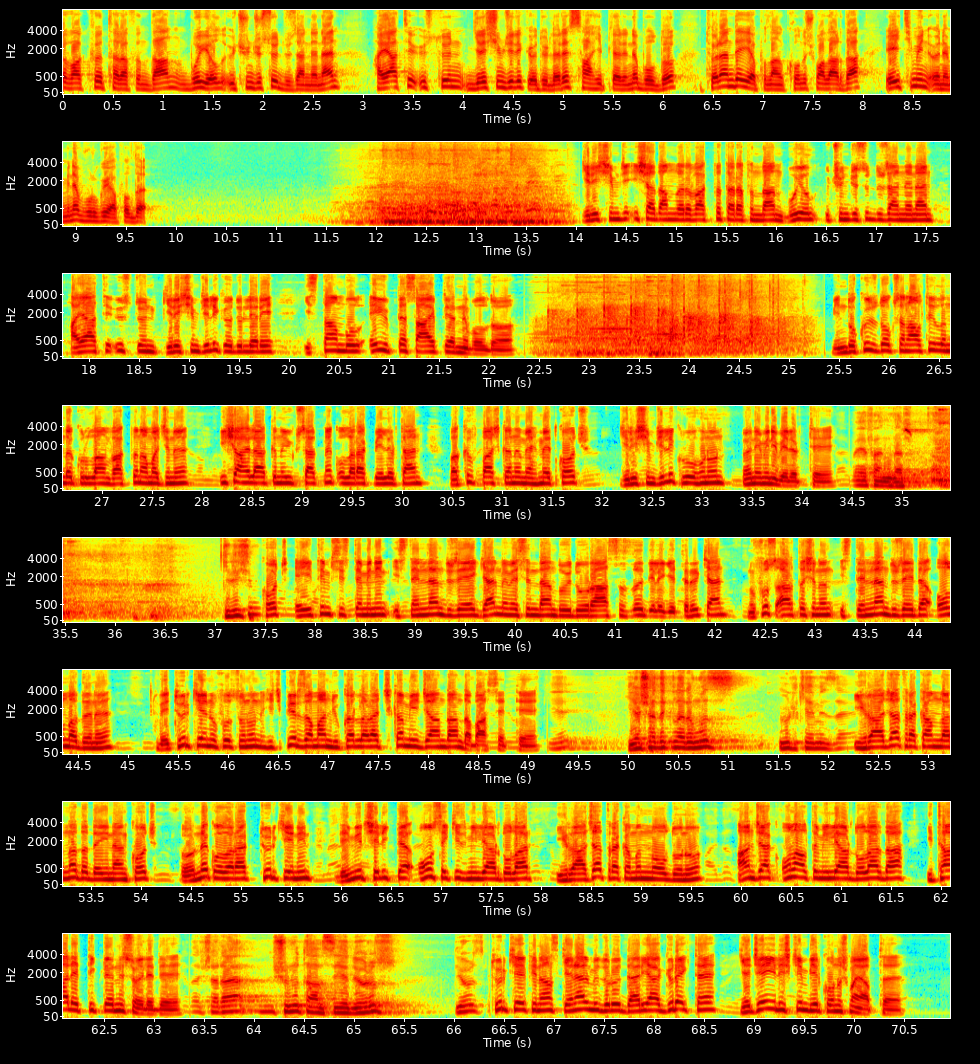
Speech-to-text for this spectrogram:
Vakfı tarafından bu yıl üçüncüsü düzenlenen Hayati Üstün Girişimcilik Ödülleri sahiplerini buldu. Törende yapılan konuşmalarda eğitimin önemine vurgu yapıldı. Girişimci İş Adamları Vakfı tarafından bu yıl üçüncüsü düzenlenen Hayati Üstün Girişimcilik Ödülleri İstanbul Eyüp'te sahiplerini buldu. 1996 yılında kurulan vakfın amacını iş ahlakını yükseltmek olarak belirten Vakıf Başkanı Mehmet Koç, girişimcilik ruhunun önemini belirtti. Beyefendiler. Girişim Koç eğitim sisteminin istenilen düzeye gelmemesinden duyduğu rahatsızlığı dile getirirken nüfus artışının istenilen düzeyde olmadığını ve Türkiye nüfusunun hiçbir zaman yukarılara çıkamayacağından da bahsetti. yaşadıklarımız ülkemize İhracat rakamlarına da değinen Koç, örnek olarak Türkiye'nin demir çelikte 18 milyar dolar ihracat rakamının olduğunu ancak 16 milyar dolar da ithal ettiklerini söyledi. arkadaşlara şunu tavsiye ediyoruz. Diyoruz ki Türkiye Finans Genel Müdürü Derya Gürek de geceye ilişkin bir konuşma yaptı.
